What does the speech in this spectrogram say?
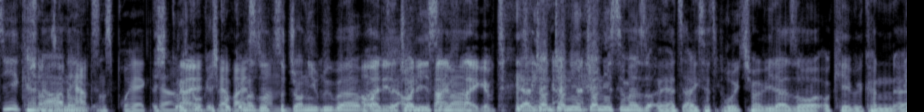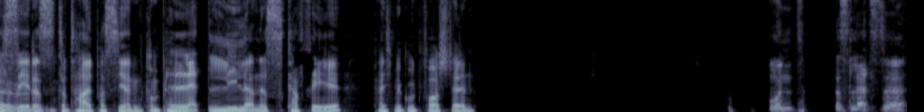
see, keine Schon so ein Ahnung. Herzensprojekt. ich ja. ich gucke ich guck immer so wann. zu Johnny rüber, aber weil die, der aber Johnny die ist Zahlen immer, freigibt. ja, John, Johnny, Johnny ist immer so, jetzt Alex, jetzt beruhigt dich mal wieder so, okay, wir können. Äh, Ich sehe das total passieren. Ein komplett lilanes Café. Kann ich mir gut vorstellen. Und das letzte,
